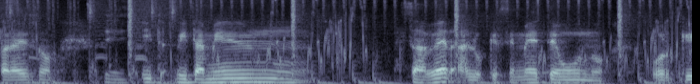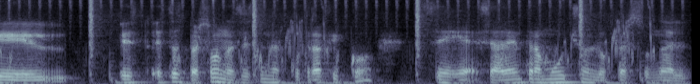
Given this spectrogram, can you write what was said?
para eso. Y, también saber a lo que se mete uno, porque estas personas, este narcotráfico, se, se adentra mucho en lo personal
